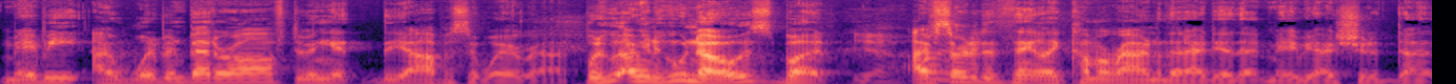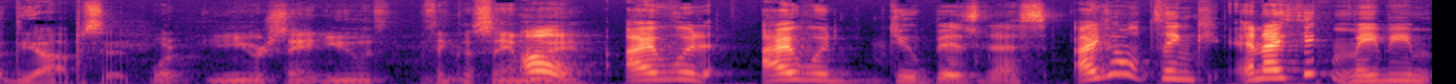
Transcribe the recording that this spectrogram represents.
maybe i would have been better off doing it the opposite way around but who, i mean who knows but Yeah. i've started to think like come around to that idea that maybe i should have done it the opposite What you were saying? You think the same Oh, way? I would I would do business. I don't think and I think maybe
